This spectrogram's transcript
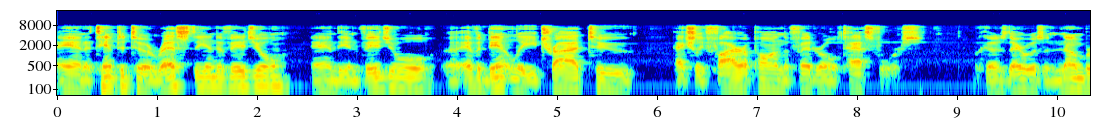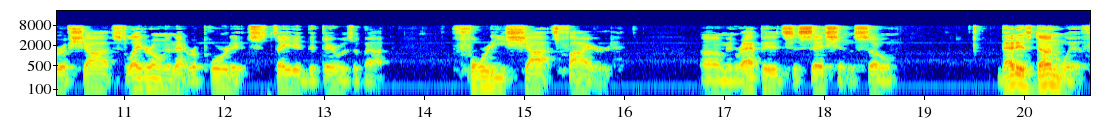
and attempted to arrest the individual. And the individual uh, evidently tried to actually fire upon the federal task force because there was a number of shots. Later on in that report, it stated that there was about 40 shots fired um, in rapid succession. So that is done with.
